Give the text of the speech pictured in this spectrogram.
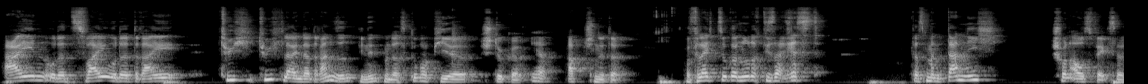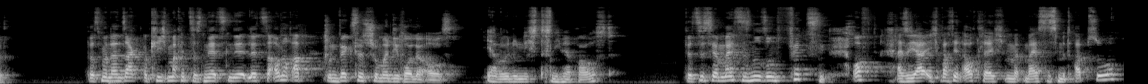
ein oder zwei oder drei Tüch, Tüchlein da dran sind. Wie nennt man das? Klopapierstücke, Ja. Abschnitte. Und vielleicht sogar nur noch dieser Rest, dass man dann nicht schon auswechselt. Dass man dann sagt, okay, ich mache jetzt das letzte, letzte auch noch ab und wechsel schon mal die Rolle aus. Ja, aber wenn du nicht, das nicht mehr brauchst. Das ist ja meistens nur so ein Fetzen. Oft, Also ja, ich mach den auch gleich me- meistens mit ab so.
